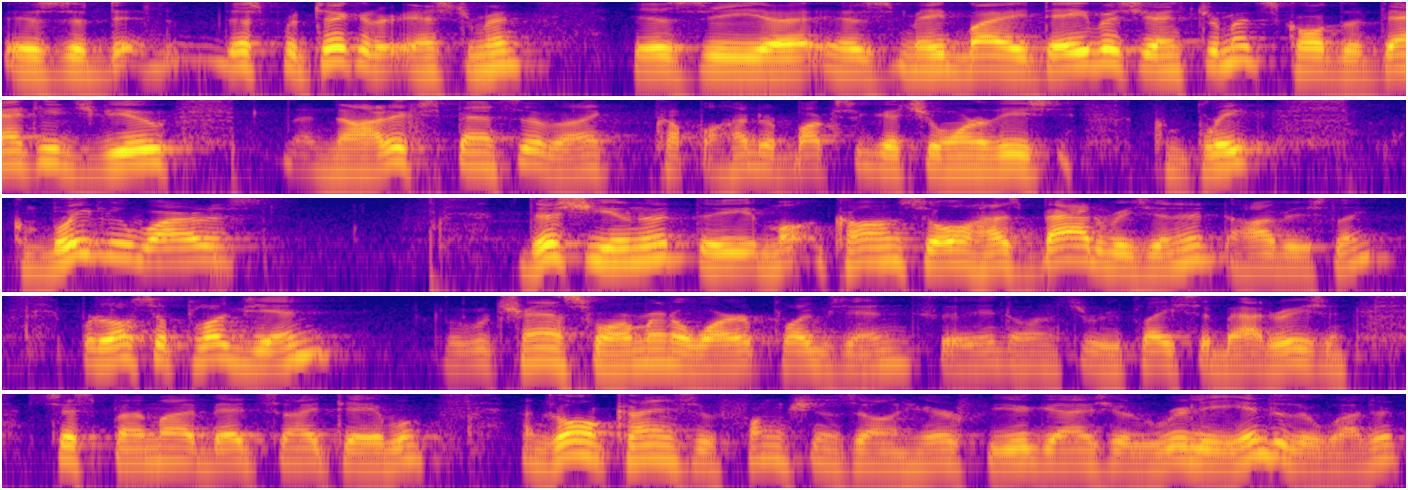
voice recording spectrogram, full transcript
is a, this particular instrument is, the, uh, is made by Davis Instruments called the Vantage Vue. Not expensive, a couple hundred bucks to get you one of these complete completely wireless. This unit, the console, has batteries in it, obviously, but it also plugs in. A little transformer and a wire plugs in, so you don't have to replace the batteries. And sits by my bedside table. And there's all kinds of functions on here for you guys who are really into the weather.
